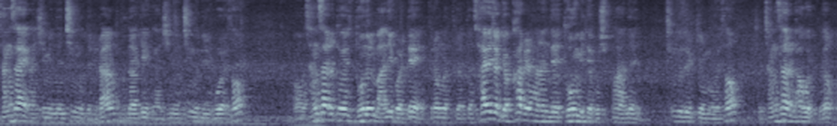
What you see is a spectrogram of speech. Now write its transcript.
장사에 관심 있는 친구들이랑 문학에 관심 있는 친구들이 모여서 어, 장사를 통해서 돈을 많이 벌 때 그런 것들 어떤 사회적 역할을 하는데 도움이 되고 싶어하는 친구들끼리 모여서 지금 장사를 하고 있고요.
